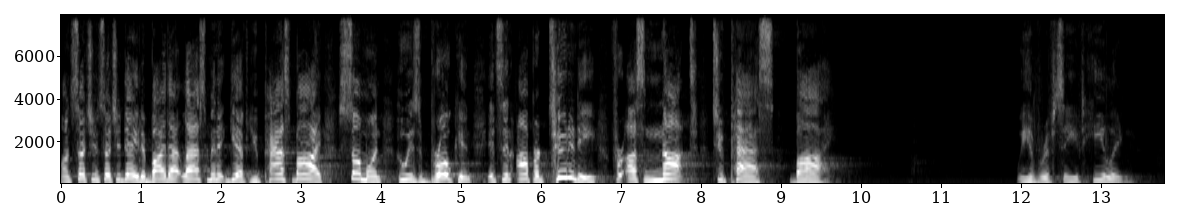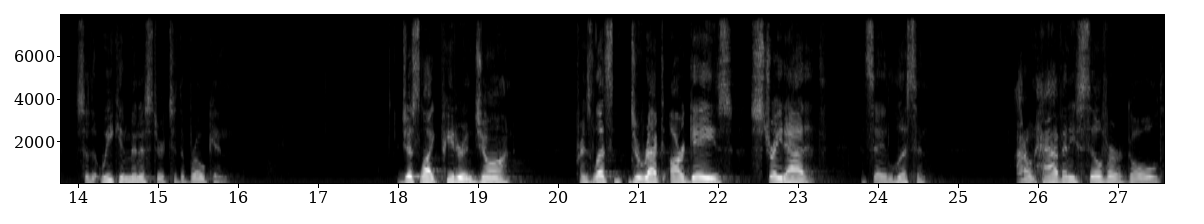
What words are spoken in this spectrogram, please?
on such and such a day to buy that last minute gift. You pass by someone who is broken. It's an opportunity for us not to pass by. We have received healing so that we can minister to the broken. Just like Peter and John. Friends, let's direct our gaze straight at it and say, listen, I don't have any silver or gold,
